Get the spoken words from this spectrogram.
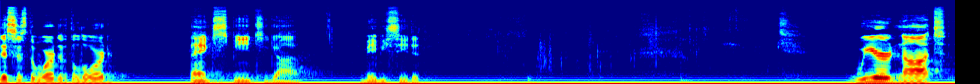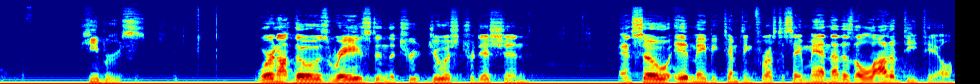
This is the word of the Lord. Thanks be to God. You may be seated. We're not Hebrews. We're not those raised in the tr- Jewish tradition and so it may be tempting for us to say, man, that is a lot of detail.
